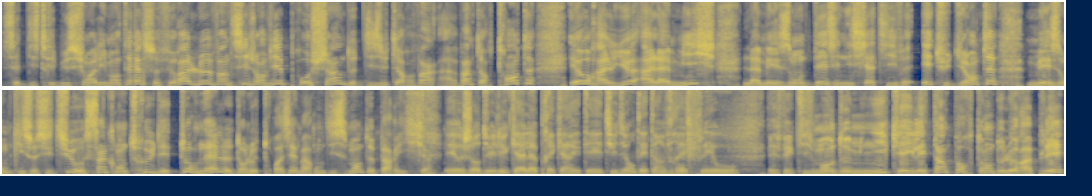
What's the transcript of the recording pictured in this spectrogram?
Cette distribution alimentaire se fera le 26 janvier prochain de 18h20 à 20h30 et aura lieu à la MI, la maison des initiatives étudiantes, maison qui se situe au 50 rue des Tournelles dans le 3e arrondissement de Paris. Et aujourd'hui, Lucas, la précarité étudiante est un vrai fléau. Effectivement, Dominique, et il est important de le rappeler,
